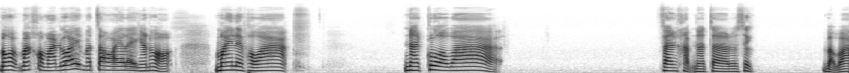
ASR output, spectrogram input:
บอกว่ามาขอมาด้วยมาจอยอะไรอย่างเงี้ยหรอไม่เลยเพราะว่า นัทกลัวว่า แฟนคลับนัทจะรู้สึกแบบว่า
